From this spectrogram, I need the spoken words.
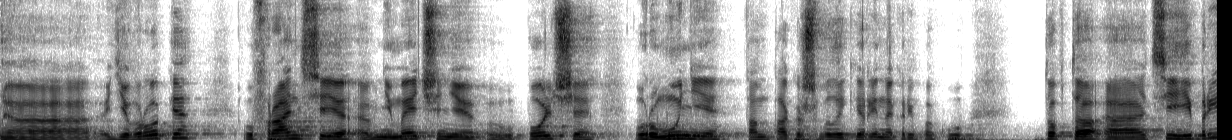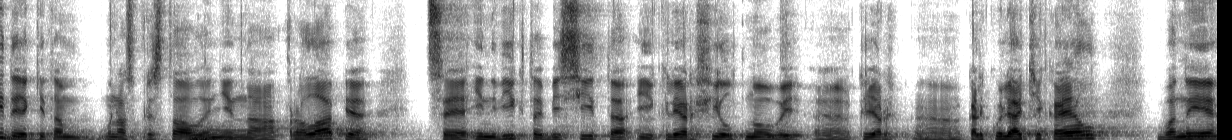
е, Європі, у Франції, в Німеччині, у Польщі, у Румунії, там також великий ринок ріпаку. Тобто ці гібриди, які там у нас представлені на ролапі, це Invicta, Bisita і Clearfield новий е, Clear е, Calculati KL, вони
